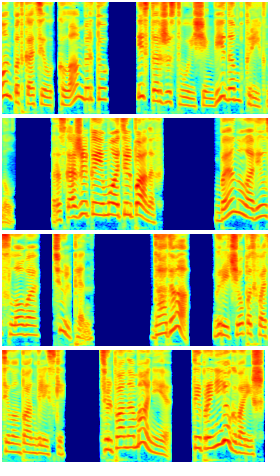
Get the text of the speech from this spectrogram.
Он подкатил к Ламберту и с торжествующим видом крикнул. «Расскажи-ка ему о тюльпанах! Бен уловил слово «тюльпен». «Да-да», — горячо подхватил он по-английски. «Тюльпаномания, ты про нее говоришь?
